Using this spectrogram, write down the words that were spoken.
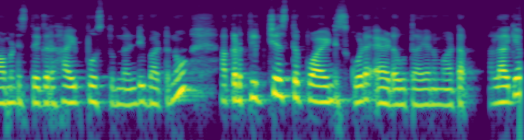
కామెంట్స్ దగ్గర హైప్ వస్తుందండి బటను అక్కడ క్లిక్ చేస్తే పాయింట్స్ కూడా యాడ్ అవుతాయి అన్నమాట అలాగే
